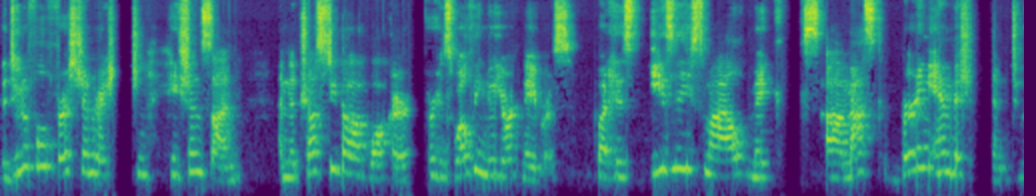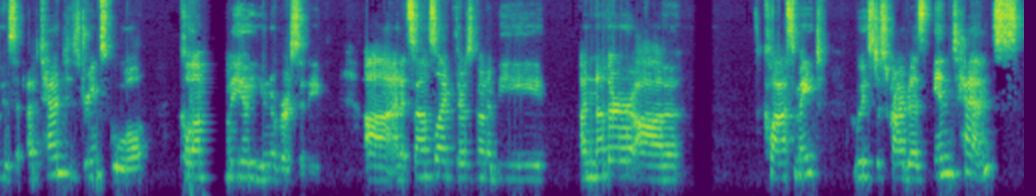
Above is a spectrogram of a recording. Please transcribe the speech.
The dutiful first generation Haitian son and the trusty dog walker for his wealthy New York neighbors. But his easy smile makes uh, mask burning ambition to his attend his dream school, Columbia University. Uh, and it sounds like there's going to be another uh, classmate who is described as intense,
